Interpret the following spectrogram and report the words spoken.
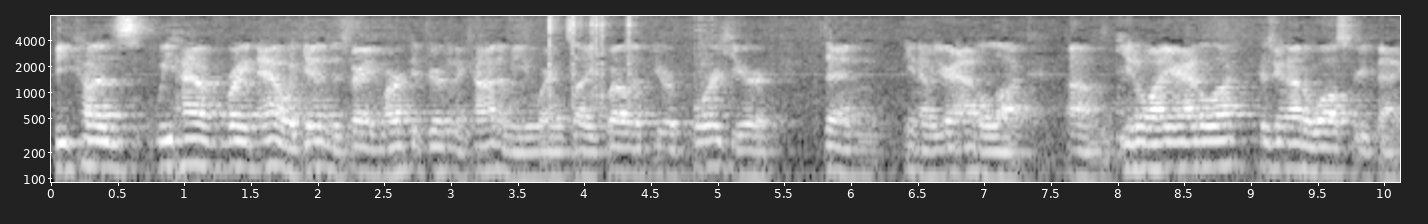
because we have right now, again, this very market-driven economy where it's like, well, if you're poor here, then, you know, you're out of luck. Um, you know why you're out of luck? Because you're not a Wall Street bank.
